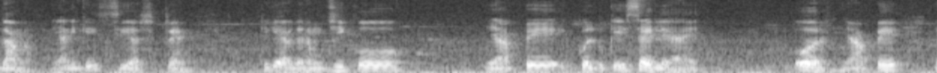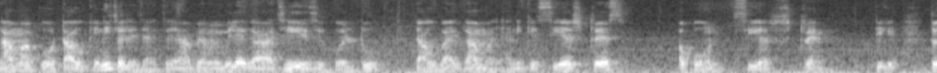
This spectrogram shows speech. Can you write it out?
gamma यानी कि शेयर स्ट्रेन ठीक है, अगर हम जी को यहाँ पे इक्वल टू के इस साइड ले आए, और यहाँ पे गामा को टाउ के नीचे ले जाएँ तो यहाँ पे हमें मिलेगा G is equal to tau by gamma यानी कि shear stress upon shear strain ठीक है तो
